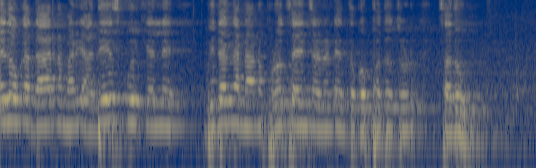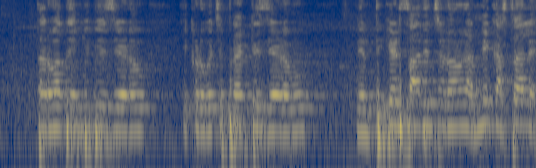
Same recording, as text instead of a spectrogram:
ఏదో ఒక దారిన మరి అదే స్కూల్కి వెళ్ళే విధంగా నన్ను ప్రోత్సహించాడంటే ఎంత గొప్పదో చూడు చదువు. తర్వాత ఎంబీబీఎస్ చేయడం ఇక్కడికి వచ్చి ప్రాక్టీస్ చేయడము నేను టికెట్ సాధించడం అన్ని కష్టాలే.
